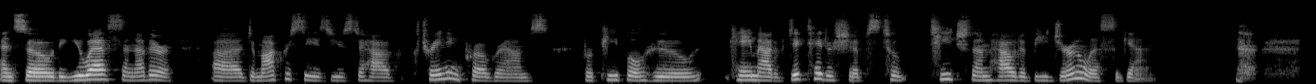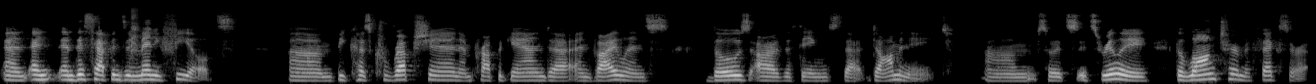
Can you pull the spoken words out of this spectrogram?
And so the us and other uh, democracies used to have training programs for people who came out of dictatorships to teach them how to be journalists again. and, and, and this happens in many fields um, because corruption and propaganda and violence, those are the things that dominate. Um, so it's it's really the long term effects are,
